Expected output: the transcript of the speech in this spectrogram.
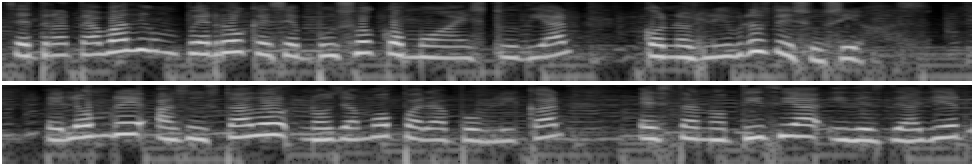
Se trataba de un perro que se puso como a estudiar con los libros de sus hijas. El hombre, asustado, nos llamó para publicar esta noticia y desde ayer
